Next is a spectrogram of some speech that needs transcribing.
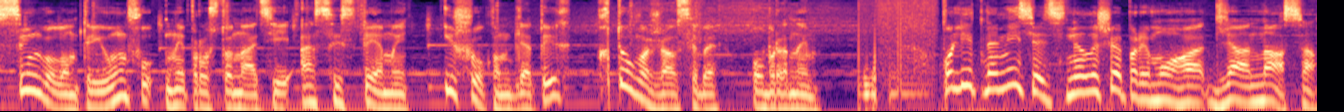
символом тріумфу не просто нації, а системи, і шоком для тих, хто вважав себе обраним. Політ на місяць не лише перемога для НАСА,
